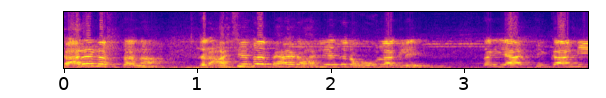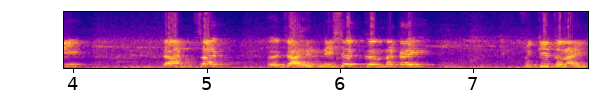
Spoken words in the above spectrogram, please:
कारण असताना जर असे जर भ्याड हल्ले जर होऊ लागले तर या ठिकाणी त्यांचा जाहीर निषेध करणं काही चुकीचं नाही.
